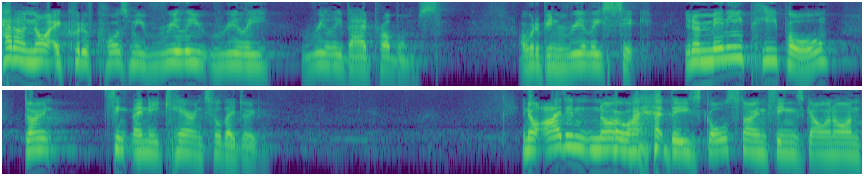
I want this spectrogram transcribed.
Had I not, it could have caused me really, really, really bad problems. I would have been really sick. You know, many people don't think they need care until they do. You know, I didn't know I had these gallstone things going on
